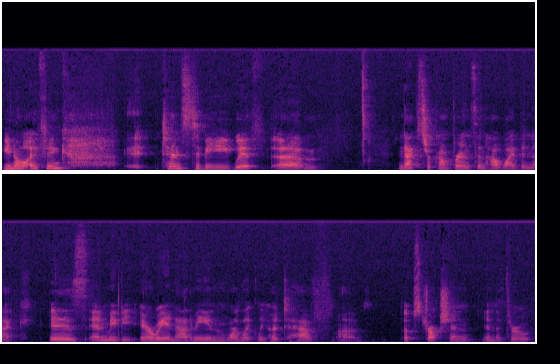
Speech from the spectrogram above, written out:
You know, I think it tends to be with um, neck circumference and how wide the neck is, and maybe airway anatomy, and the more likelihood to have uh, obstruction in the throat.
